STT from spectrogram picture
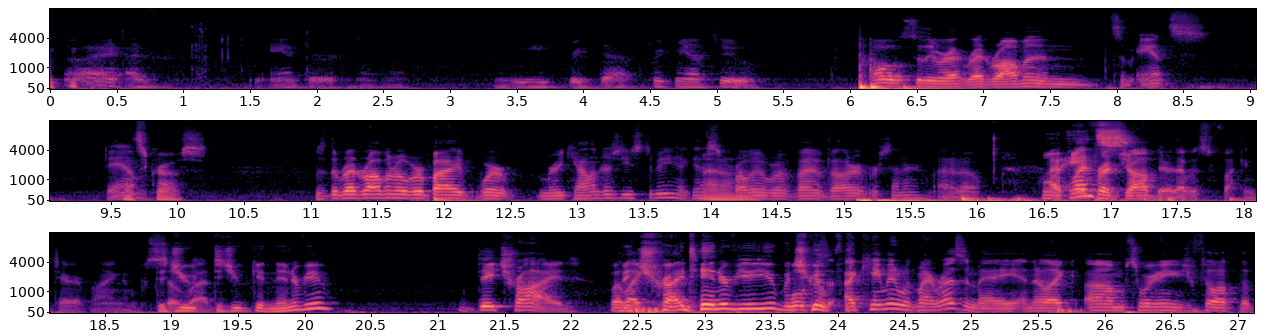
Hi, I, ant or I don't. He freaked out. Freaked me out too. Oh, so they were at Red Robin and some ants. Damn. That's gross. Was the Red Robin over by where Marie Callender's used to be? I guess I don't probably over by Valley River Center. I don't know. Well, I applied for a job there. That was fucking terrifying. I'm Did so you glad. did you get an interview? They tried, but they like tried to interview you, but well, you 'cause I came in with my resume and they're like, um, so we're gonna need you to fill out the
